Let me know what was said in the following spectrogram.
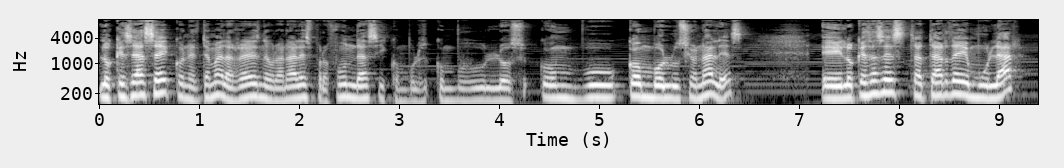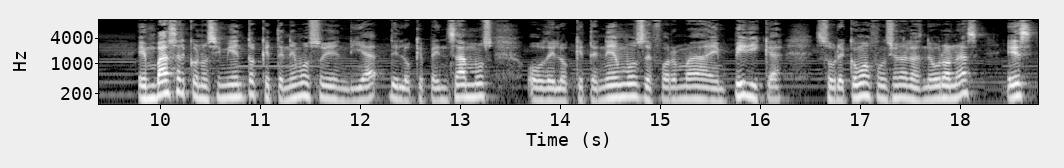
lo que se hace con el tema de las redes neuronales profundas y convolucionales, eh, lo que se hace es tratar de emular en base al conocimiento que tenemos hoy en día de lo que pensamos o de lo que tenemos de forma empírica sobre cómo funcionan las neuronas, es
